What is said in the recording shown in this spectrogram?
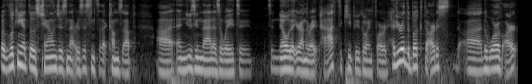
But looking at those challenges and that resistance that comes up, uh, and using that as a way to to know that you're on the right path to keep you going forward. Have you read the book, The Artist, uh, The War of Art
